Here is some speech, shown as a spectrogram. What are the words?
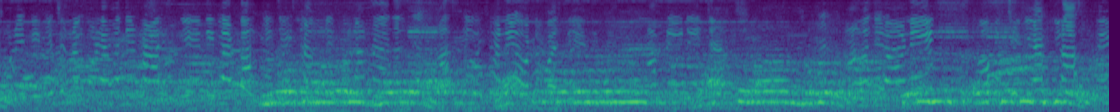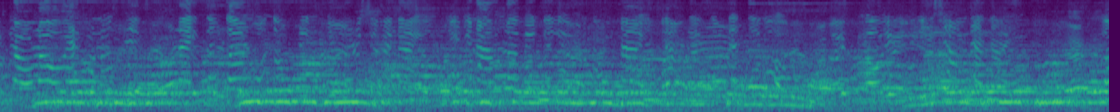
পরীক্ষা বিবেচনা করে আমাদের মার্কস দিয়ে দিবে আর বাকি যে সাবজেক্টগুলো আমরা আজকে আজকে ওখানে অটোপাস দিয়ে দিবে। আমরা এটাই চাচ্ছি। আমাদের অনেক হচ্ছে কি ক্লাসমেটরা ওরা এখনও ওরা এক্সাম দেওয়ার মতো প্রিপারেশনে নাই। ইভেন আমরা মেন্টালি আমরা এক্সামটা দিব। ওই ফিনিশনটা নাই তো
